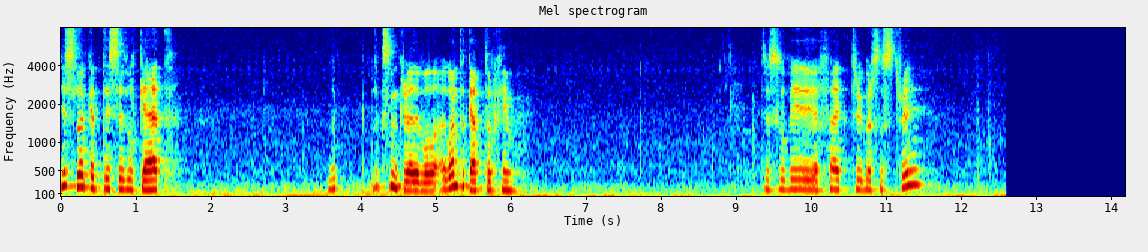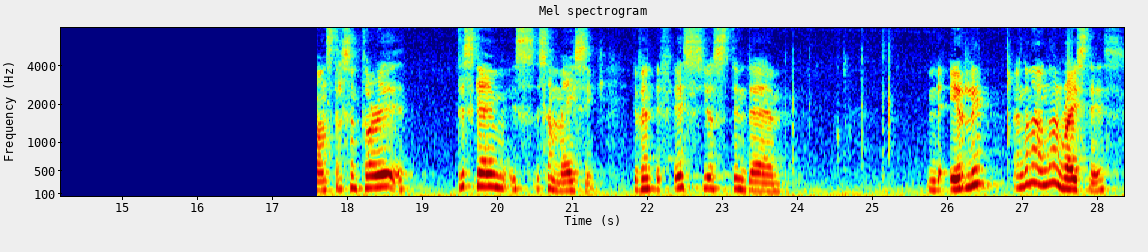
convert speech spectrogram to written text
Just look at this little cat. Look, looks incredible. I want to capture him. This will be a fight 3 versus 3. Monster Sanctuary, this game is, is amazing. Even if it's used in the in the early, I'm gonna I'm gonna raise this.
